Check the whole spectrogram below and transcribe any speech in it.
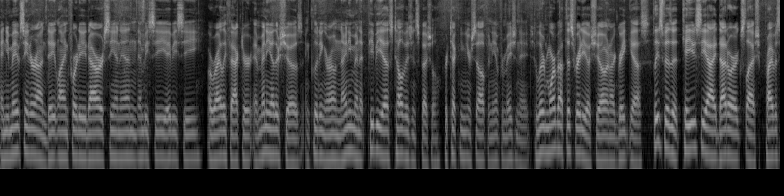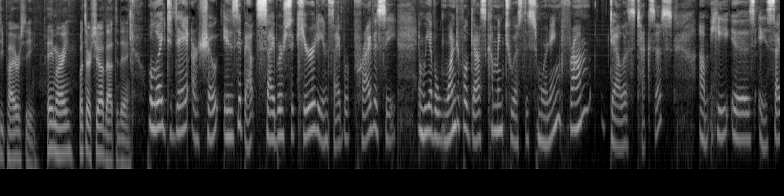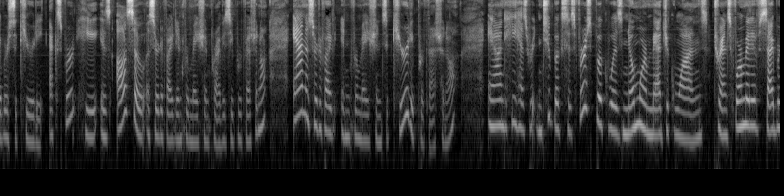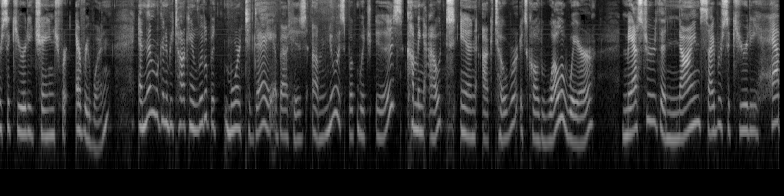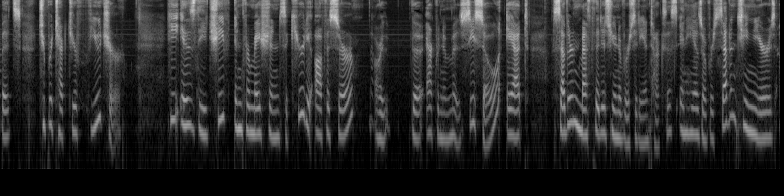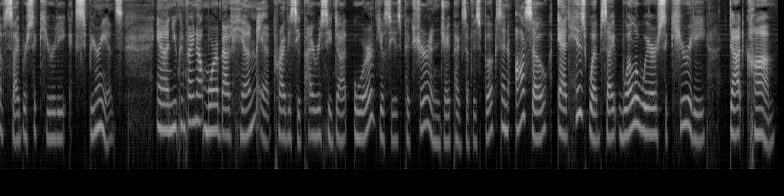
And you may have seen her on Dateline, 48 Hour, CNN, NBC, ABC, O'Reilly Factor, and many other shows, including her own 90 minute PBS television special, Protecting Yourself in the Information Age. To learn more about this radio show and our great guests, please visit kuci.org slash privacypiracy. Hey, Mari, what's our show about today? Well, Lloyd, today our show is about cybersecurity and cyber privacy. And we have a wonderful guest coming to us this morning from Dallas, Texas. Um, he is a cybersecurity expert. He is also a certified information privacy professional and a certified information security professional. And he has written two books. His first book was No More Magic Wands Transformative Cybersecurity Change for Everyone. And then we're going to be talking a little bit more today about his um, newest book, which is coming out in October. It's called Well Aware Master the nine cybersecurity habits to protect your future. He is the Chief Information Security Officer, or the acronym is CISO, at Southern Methodist University in Texas, and he has over 17 years of cybersecurity experience. And you can find out more about him at privacypiracy.org. You'll see his picture and JPEGs of his books, and also at his website, wellawaresecurity.com.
